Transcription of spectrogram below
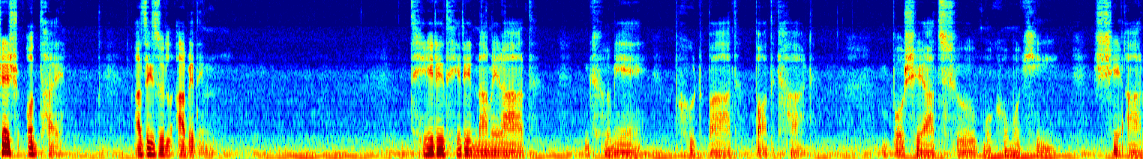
শেষ অধ্যায়, আজিজুল আবেদিন। ধীরে ধীরে নামে রাত, ঘুমিয়ে ফুটপাত, পথঘাট। বসে আছো মুখোমুখি, সে আর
